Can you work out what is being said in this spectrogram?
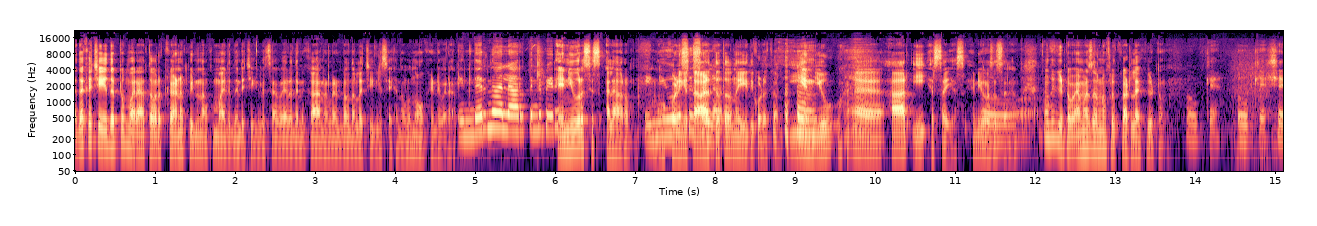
അതൊക്കെ ചെയ്തിട്ടും വരാത്തവർക്കാണ് പിന്നെ നമുക്ക് മരുന്നിന്റെ ചികിത്സ വേറെ എന്തെങ്കിലും കാരണങ്ങളുണ്ടോ എന്നുള്ള ചികിത്സയൊക്കെ നമ്മൾ നോക്കേണ്ടി വരാം എന്തായിരുന്നു അലാറത്തിന്റെ പേര്? എന്യൂറസിസ് അലാറം നോക്കുകയാണെങ്കിൽ താഴത്തെ ഒന്ന് എഴുതി കൊടുക്കാം. E N U R E S I S enuresis alarm നമുക്ക് കിട്ടും. ആമസോണിലും ഫ്ലിപ്കാർട്ടിലൊക്കെ കിട്ടും. ഓക്കെ ഓക്കെ ശരി.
